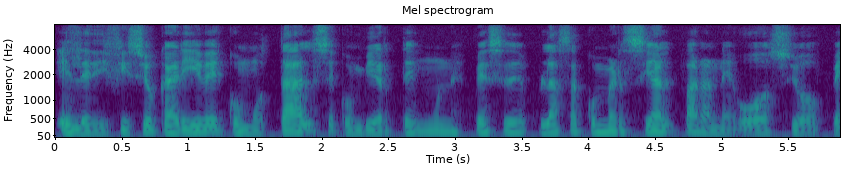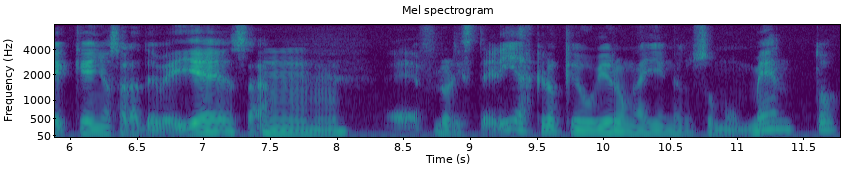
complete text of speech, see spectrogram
El edificio Caribe como tal se convierte en una especie de plaza comercial para negocios pequeños, salas de belleza, eh, floristerías creo que hubieron ahí en su momento.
